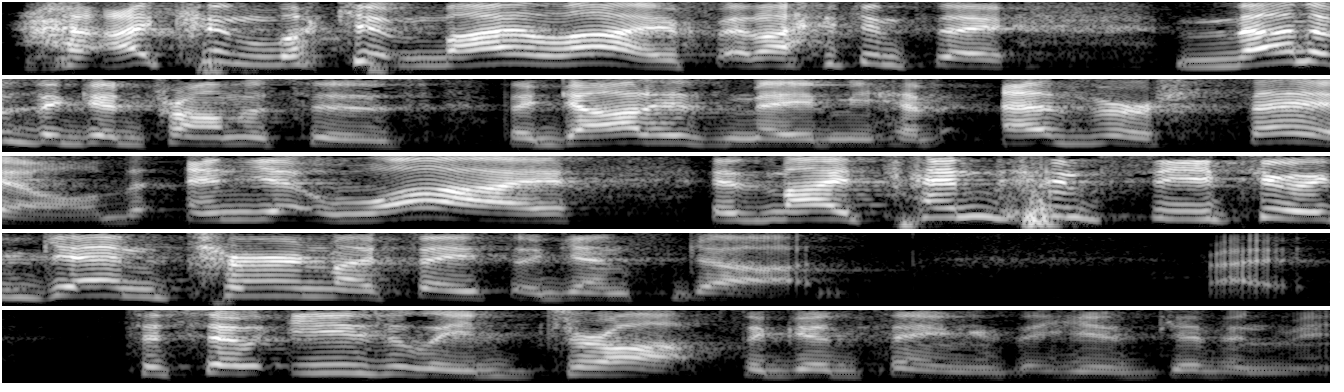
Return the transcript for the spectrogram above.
I can look at my life and I can say, none of the good promises that God has made me have ever failed. And yet, why is my tendency to again turn my face against God? Right? To so easily drop the good things that He has given me.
